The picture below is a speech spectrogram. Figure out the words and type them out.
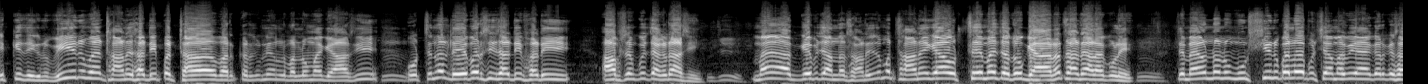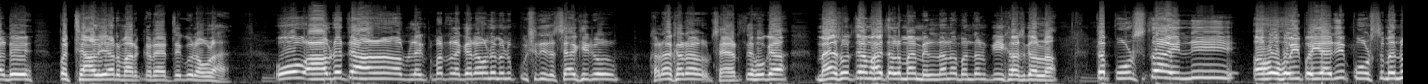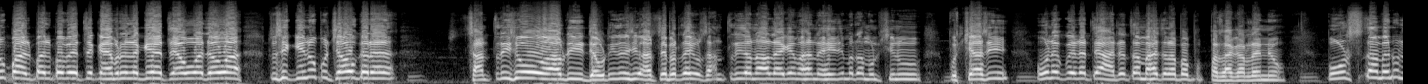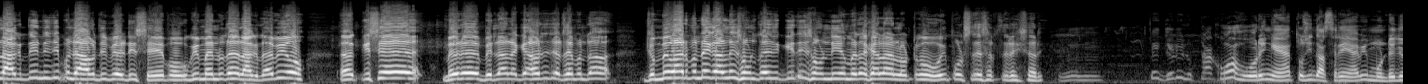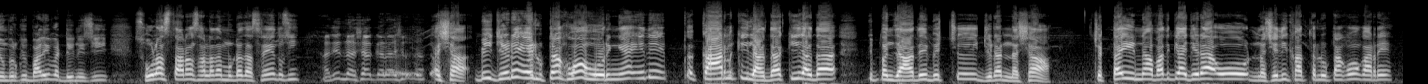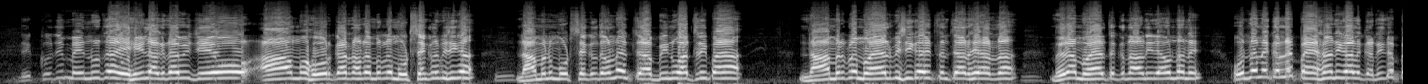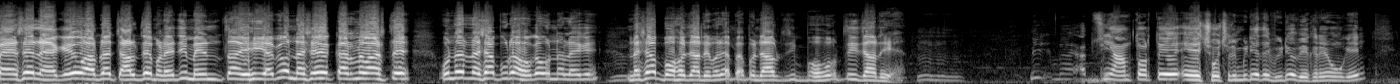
21 ਤਰੀਕ ਨੂੰ 20 ਨੂੰ ਮੈਂ ਥਾਣੇ ਸਾਡੀ ਭੱਠਾ ਵਰਕਰ ਯੂਨੀਅਨ ਵੱਲੋਂ ਮੈਂ ਗਿਆ ਸੀ। ਉੱਥੇ ਨਾ ਲੇਬਰ ਸੀ ਸਾਡੀ ਫੜੀ। ਆਪਸ ਵਿੱਚ ਕੋਈ ਝਗੜਾ ਸੀ। ਜੀ। ਮੈਂ ਅੱਗੇ ਵੀ ਜਾਂਦਾ ਥਾਣੇ ਜਦੋਂ ਮੈਂ ਥਾਣੇ ਗਿਆ ਉੱਥੇ ਮੈਂ ਜਦੋਂ ਗਿਆ ਨਾ ਥਾਣੇ ਵਾਲਾ ਕੋਲੇ ਤੇ ਮੈਂ ਉਹਨਾਂ ਨੂੰ ਮੁਨਸ਼ੀ ਨੂੰ ਪਹਿਲਾਂ ਪੁੱਛਿਆ ਮੈਂ ਵੀ ਐਂ ਕਰਕੇ ਸਾਡੇ ਭੱਠਿਆਂ ਵਾਲੇ ਯਾਰ ਵਰਕਰ ਹੈ ਇੱਥੇ ਕੋਈ ਰੌਲਾ ਉਹ ਆਪਦੇ ਧਿਆਨ ਪਤ ਲੱਗਿਆ ਰਿਹਾ ਉਹਨੇ ਮੈਨੂੰ ਕੁਝ ਨਹੀਂ ਦੱਸਿਆ ਕਿ ਜੋ ਖੜਾ ਖੜਾ ਸਾਈਡ ਤੇ ਹੋ ਗਿਆ। ਮੈਂ ਸੋਚਿਆ ਮੈਂ ਚੱਲ ਮੈਂ ਮਿਲਣਾ ਨਾ ਬੰਦੇ ਨੂੰ ਕੀ ਖਾਸ ਗੱਲ ਆ। ਤਾਂ ਪੁਲਿਸ ਤਾਂ ਇੰਨੀ ਉਹ ਹੋਈ ਪਈ ਆ ਜੀ ਪੁਲਿਸ ਮੈਨੂੰ ਭੱਜ ਭੱਜ ਪਵੇ ਇੱਥੇ ਕੈਮਰੇ ਲੱਗੇ ਆ ਚਾਹੋ ਆ ਜਾਓ ਆ। ਤੁਸੀਂ ਕਿਹਨੂੰ ਪੁੱਛਾਓ ਕਰੇ? ਸੰਤਰੀ ਸੀ ਉਹ ਆਪਦੀ ਡਿਊਟੀ ਤੇ ਸੀ ਹੱਥੇ ਫਿਰਦਾ ਸੀ ਉਹ ਸੰਤਰੀ ਦਾ ਨਾਮ ਲੈ ਕੇ ਮੈਂ ਕਿਹਾ ਨਹੀਂ ਜੀ ਮੈਂ ਤਾਂ ਮੁਨਸ਼ੀ ਨੂੰ ਪੁੱਛਿਆ ਸੀ। ਉਹਨੇ ਕੋਈ ਇਹਦਾ ਧਿਆਨ ਦਿੱਤਾ ਮੈਂ ਕਿਹਾ ਚਲ ਆਪਾਂ ਪਤਾ ਕਰ ਲੈਂਦੇ ਹਾਂ। ਪੁਲਿਸ ਤਾਂ ਮੈਨੂੰ ਲੱਗਦੀ ਨਹੀਂ ਜੀ ਪੰਜਾਬ ਦੀ ਵੀ ਐਡੀ ਸੇਫ ਹੋਊਗੀ। ਮੈਨੂੰ ਤਾਂ ਇਹ ਲੱਗਦਾ ਵੀ ਉਹ ਅ, ਕਿਸੇ ਮੇਰੇ ਬਿੱਲਾ ਲੱਗਿਆ ਹੋਇਆ ਜਿੱਥੇ ਬੰਦਾ ਜ਼ਿੰਮੇਵਾਰ ਬੰਦੇ ਗੱਲ ਨਹੀਂ ਸੁਣਦੇ ਜੀ ਕਿਹਦੀ ਸੁਣਨੀ ਹੈ? ਮੇਰਾ ਖਿਆਲ ਹੈ ਲੁੱਟ ਹੋਈ ਪੁਲਿਸ ਦੇ ਸਿਰ ਤੇ ਰਹੀ ਸਾਰੀ। ਤੇ ਜਿਹੜੀ ਲੁੱਟਾਂ ਖੋਹਾਂ ਹੋ ਰਹੀਆਂ ਤੁਸੀਂ ਦੱਸ ਰਹੇ ਆ ਵੀ ਮੁੰਡੇ ਦੀ ਉਮਰ ਕੋਈ ਬਾਲੀ ਵੱਡੀ ਨਹੀਂ ਸੀ। 16 17 ਸਾਲਾਂ ਦਾ ਮੁੰਡਾ ਦੱਸ ਰਹੇ ਆ ਤੁਸੀਂ? ਹਾਂਜੀ ਨਸ਼ਾ ਕਰਿਆ ਸੀ ਉਹਦਾ। ਅੱਛਾ ਵੀ ਜਿਹੜੇ ਇਹ ਲੁੱਟਾਂ ਖੋਹਾਂ ਹੋ ਰਹੀਆਂ ਇਹਦੇ ਕ- ਕਾਰਨ ਕੀ ਲੱਗਦਾ? ਕੀ ਲੱਗਦਾ ਵੀ ਪੰਜਾਬ ਦੇ ਵਿੱਚ ਜਿਹੜਾ ਨਸ਼ਾ ਚਿੱਟਾ ਹੀ ਇੰਨਾ ਵੱਧ ਗਿਆ ਜਿਹੜਾ ਉਹ ਨਸ਼ੇ ਦੀ ਖਾਤਰ ਲੁੱਟਾਂ ਖੋਹਾਂ ਕਰ ਰਹੇ? ਆ ਦੇਖੋ ਜੀ ਮੈਨੂੰ ਤਾਂ ਇਹੀ ਲੱਗਦਾ ਵੀ ਜੇ ਉਹ ਆਮ ਹੋਰ ਕਰਨਾ ਹੁੰਦਾ ਮੇਰੇ ਕੋਲ ਮੋਟਰਸਾਈਕਲ ਵੀ ਸੀਗਾ ਨਾ ਮੈਨੂੰ ਮੋਟਰਸਾਈਕਲ ਦਾ ਉਹਨੇ ਚਾਬੀ ਨੂੰ ਹੱਥ ਨਹੀਂ ਪਾਇਆ ਨਾ ਮੇਰੇ ਕੋਲ ਮੋਬਾਈਲ ਵੀ ਸੀਗਾ 3-4000 ਦਾ। ਮੇਰਾ ਮੋਬਾਈਲ ਤੱਕ ਨਾਲ ਨਹੀਂ ਲਿਆ ਉਹਨਾਂ ਨੇ। ਉਹਨਾਂ ਨੇ ਇਕੱਲੇ ਪੈਸਿਆਂ ਦੀ ਗੱਲ ਕਰੀ ਤੇ ਪੈਸੇ ਲੈ ਕੇ ਉਹ ਆਪਦਾ ਚੱਲਦੇ ਬਣੇ। ਜੀ, ਮੈਨੂੰ ਤਾਂ ਇਹੀ ਆ ਵੀ ਉਹ ਨਸ਼ੇ ਕਰਨ ਵਾਸਤੇ ਉਹਨਾਂ ਦਾ ਨਸ਼ਾ ਪੂਰਾ ਹੋ ਗਿਆ, ਉਹਨਾਂ ਲੈ ਗਏ ਨਸ਼ਾ ਬਹੁਤ ਜ਼ਿਆਦਾ ਵਧਿਆ ਪਿਆ ਪੰਜਾਬ 'ਚ ਬਹੁਤ ਹੀ ਜ਼ਿਆਦਾ ਹੈ। ਨਹੀਂ ਤੁਸੀਂ ਆਮ ਤੌਰ ਤੇ ਸੋਸ਼ਲ ਮੀਡੀਆ ਤੇ ਵੀਡੀਓ ਵੇਖ ਰਹੇ ਹੋਵੋਗੇ।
